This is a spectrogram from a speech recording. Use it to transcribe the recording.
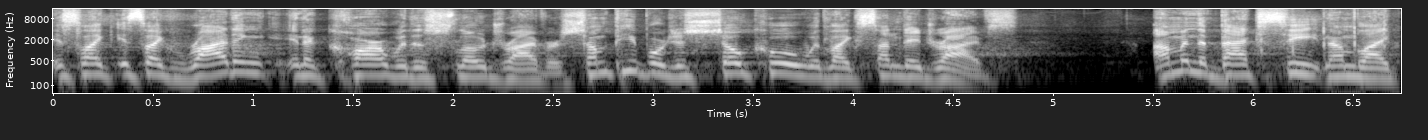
It's like, it's like riding in a car with a slow driver. Some people are just so cool with like Sunday drives. I'm in the back seat and I'm like,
